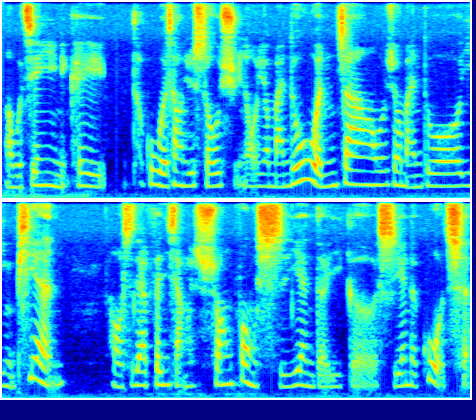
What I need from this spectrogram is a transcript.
啊，我建议你可以到 Google 上去搜寻哦，有蛮多文章或者说蛮多影片，哦，是在分享双缝实验的一个实验的过程。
